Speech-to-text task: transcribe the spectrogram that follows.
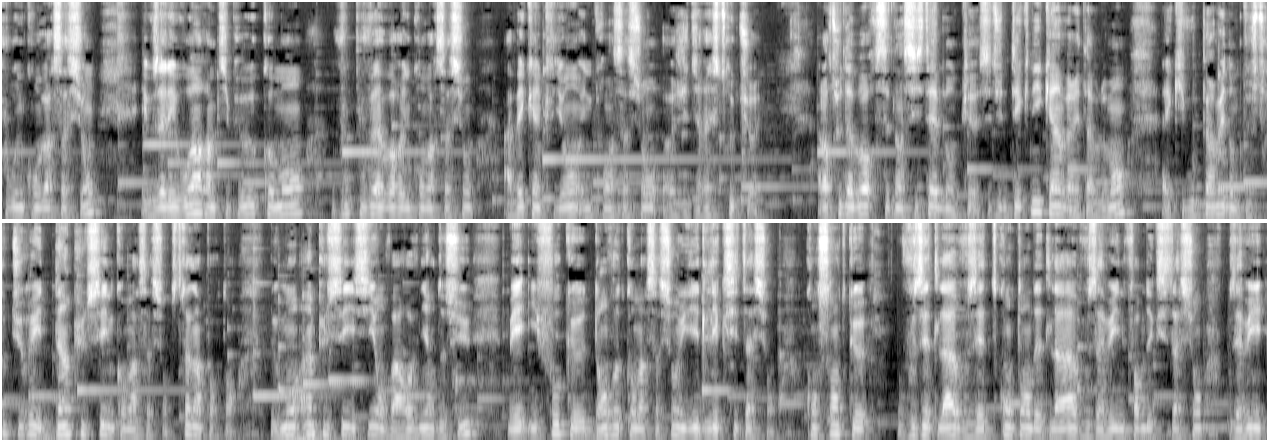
pour une conversation. Et vous allez voir un petit peu comment vous pouvez avoir une conversation avec un client, une conversation, euh, je dirais, structurée. Alors tout d'abord, c'est un système, donc euh, c'est une technique hein, véritablement euh, qui vous permet donc de structurer et d'impulser une conversation. C'est très important. Le mot impulser ici, on va revenir dessus, mais il faut que dans votre conversation, il y ait de l'excitation, qu'on sente que vous êtes là, vous êtes content d'être là, vous avez une forme d'excitation, vous avez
